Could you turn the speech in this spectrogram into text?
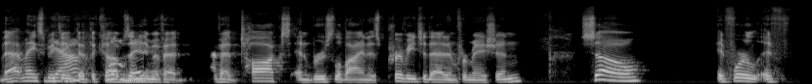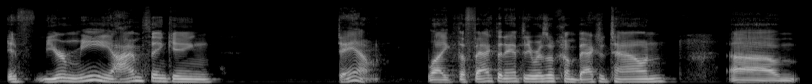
That makes me Yeah, think that the Cubs and him have had have had talks, and Bruce Levine is privy to that information. So, if we're if if you're me, I'm thinking, damn, like the fact that Anthony Rizzo come back to town um,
